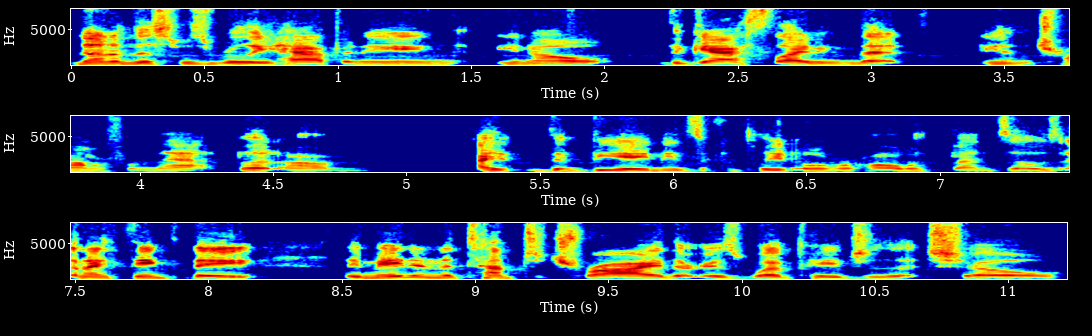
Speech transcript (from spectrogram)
none of this was really happening. You know, the gaslighting that and the trauma from that. But um, I, the VA needs a complete overhaul with benzos. And I think they they made an attempt to try. There is web pages that show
